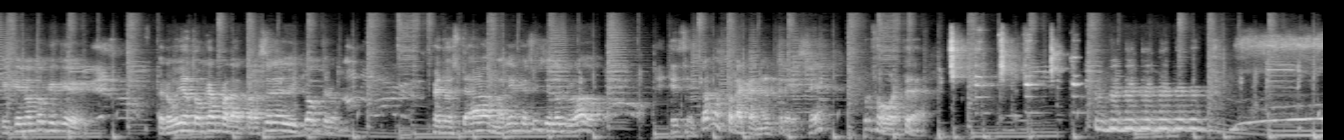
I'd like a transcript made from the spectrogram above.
¿que, que no toque qué? Pero voy a tocar para, para hacer el helicóptero. Pero está María Jesús del otro lado. Es- Estamos para Canal 3, ¿eh? Por favor, espera. Thank you.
